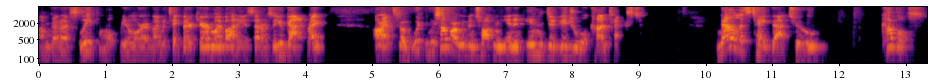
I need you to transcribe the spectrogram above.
I'm going to sleep, more, you know, more. I'm going to take better care of my body, et cetera. So you got it, right? All right, so so far we've been talking in an individual context. Now let's take that to couples,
